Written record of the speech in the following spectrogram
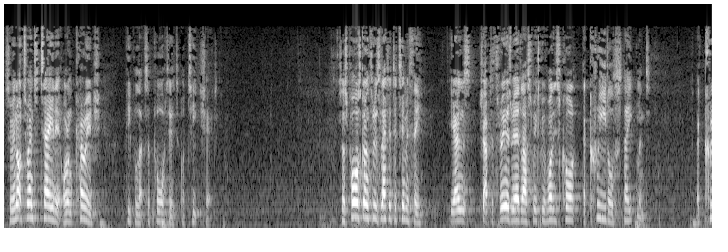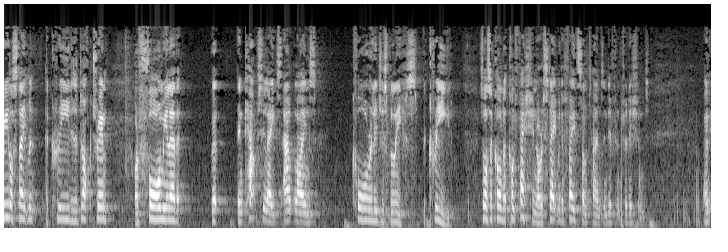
So we're not to entertain it or encourage people that support it or teach it. So as Paul's going through his letter to Timothy, he ends chapter 3, as we heard last week, with what is called a creedal statement. A creedal statement, a creed is a doctrine or formula that, that encapsulates, outlines core religious beliefs, the creed. It's also called a confession or a statement of faith sometimes in different traditions. And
